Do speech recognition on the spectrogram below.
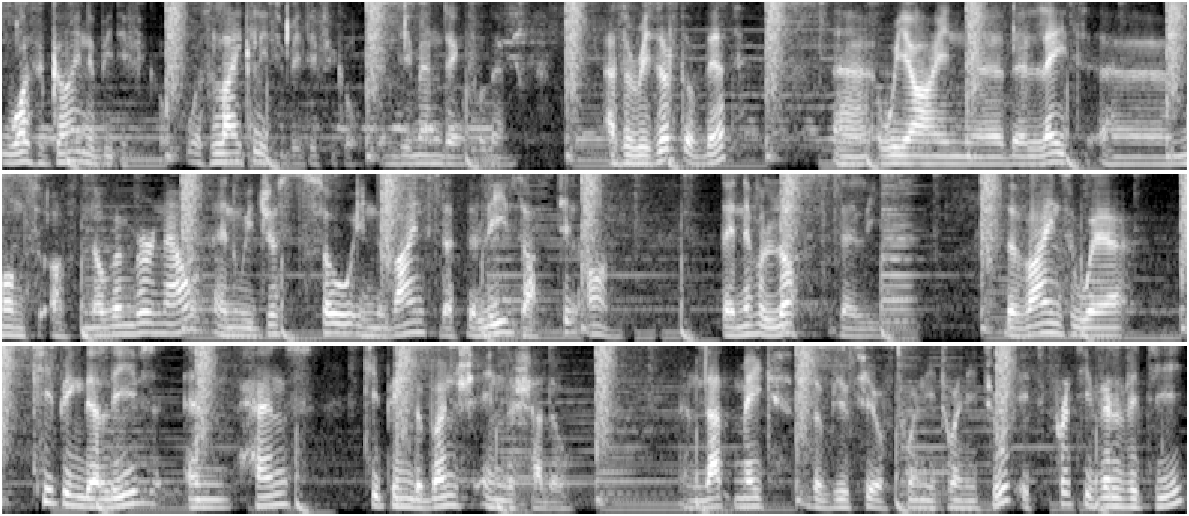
was going to be difficult, was likely to be difficult and demanding for them. As a result of that, uh, we are in uh, the late uh, months of November now, and we just saw in the vines that the leaves are still on. They never lost their leaves. The vines were keeping their leaves and hence keeping the bunch in the shadow. And that makes the beauty of 2022. It's pretty velvety,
